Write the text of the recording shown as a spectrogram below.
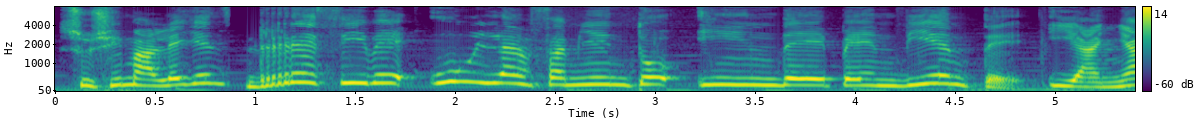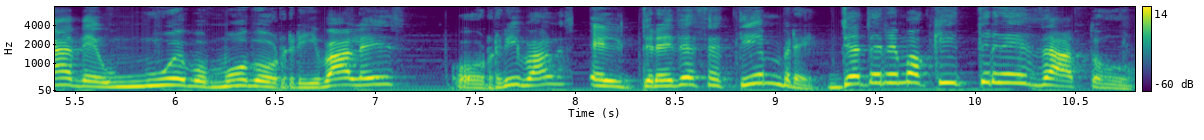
Tsushima Legends recibe un lanzamiento independiente y añade un nuevo modo rivales o Rivals el 3 de septiembre. Ya tenemos aquí tres datos.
